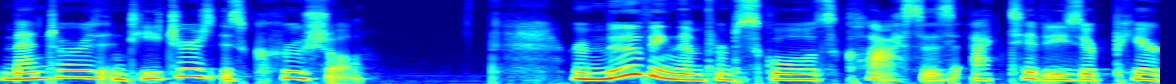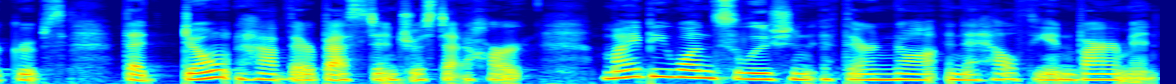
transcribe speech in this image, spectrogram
mentors, and teachers is crucial. Removing them from schools, classes, activities, or peer groups that don't have their best interest at heart might be one solution if they're not in a healthy environment.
